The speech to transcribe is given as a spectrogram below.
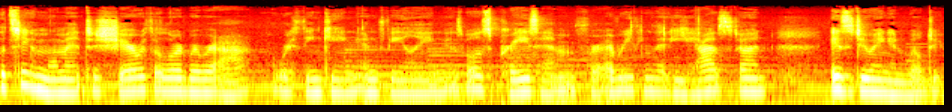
Let's take a moment to share with the Lord where we're at, what we're thinking and feeling, as well as praise Him for everything that He has done, is doing, and will do.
